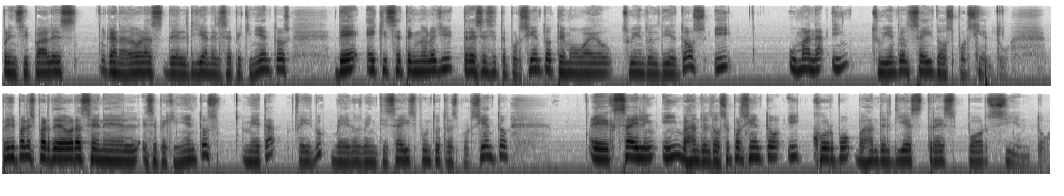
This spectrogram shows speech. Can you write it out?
Principales ganadoras del día en el CP500. de Technology 13,7%, T-Mobile subiendo el 10,2% y Humana Inc. subiendo el 6,2%. Principales perdedoras en el SP500, Meta, Facebook, menos 26,3%. Exiling In bajando el 12% y Corvo bajando el 10,3%.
